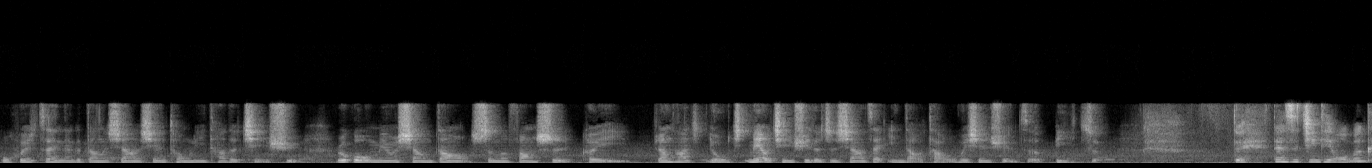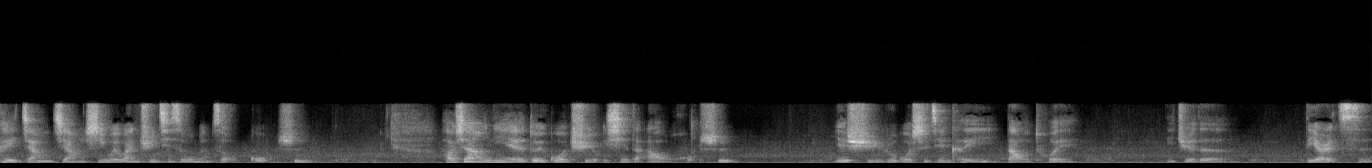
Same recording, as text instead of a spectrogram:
我会在那个当下先同理他的情绪。如果我没有想到什么方式可以让他有没有情绪的之下再引导他，我会先选择闭嘴。对，但是今天我们可以这样讲，是因为婉君其实我们走过，是，好像你也对过去有一些的懊悔，是。也许如果时间可以倒退，你觉得？第二次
